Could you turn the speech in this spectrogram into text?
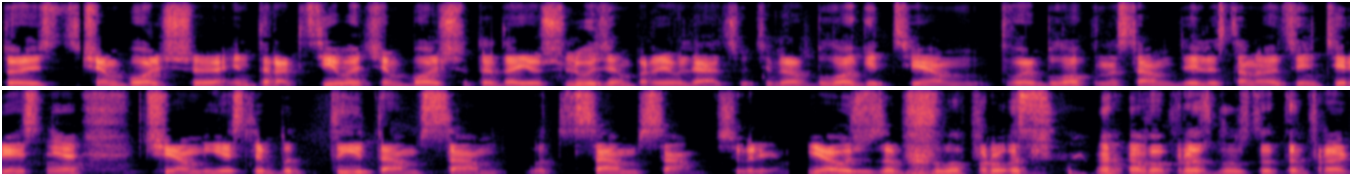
То есть, чем больше интерактива, чем больше ты даешь людям проявляться у тебя в блоге, тем твой блог на самом деле становится интереснее, чем если бы ты там сам, вот сам-сам все время. Я уже забыл вопрос, вопрос. вопрос был что-то про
